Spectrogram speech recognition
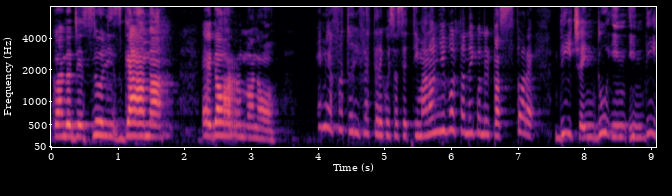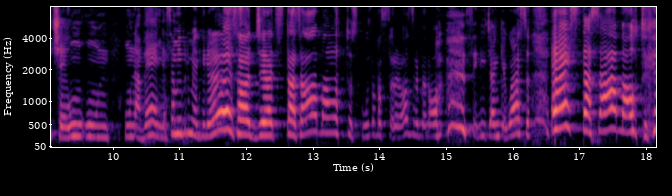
Quando Gesù li sgama e dormono. E mi ha fatto riflettere questa settimana. Ogni volta noi quando il pastore dice, indu, in, indice un, un, una veglia, siamo i primi a dire, eh, esagera, sta sabato, scusa pastore nostro, però si dice anche questo, eh, sta sabato, che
